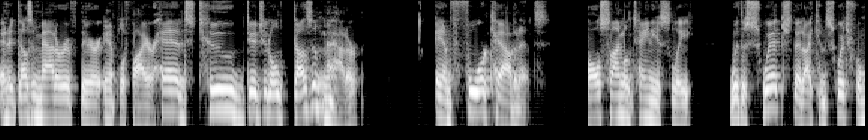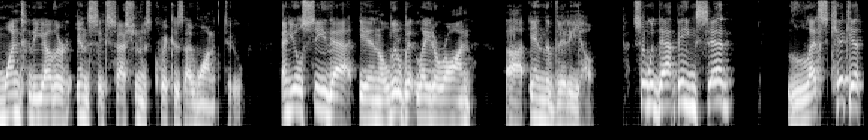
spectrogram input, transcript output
and it doesn't matter if they're amplifier heads, tube, digital, doesn't matter, and four cabinets, all simultaneously with a switch that I can switch from one to the other in succession as quick as I want it to. And you'll see that in a little bit later on uh, in the video. So with that being said, let's kick it.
